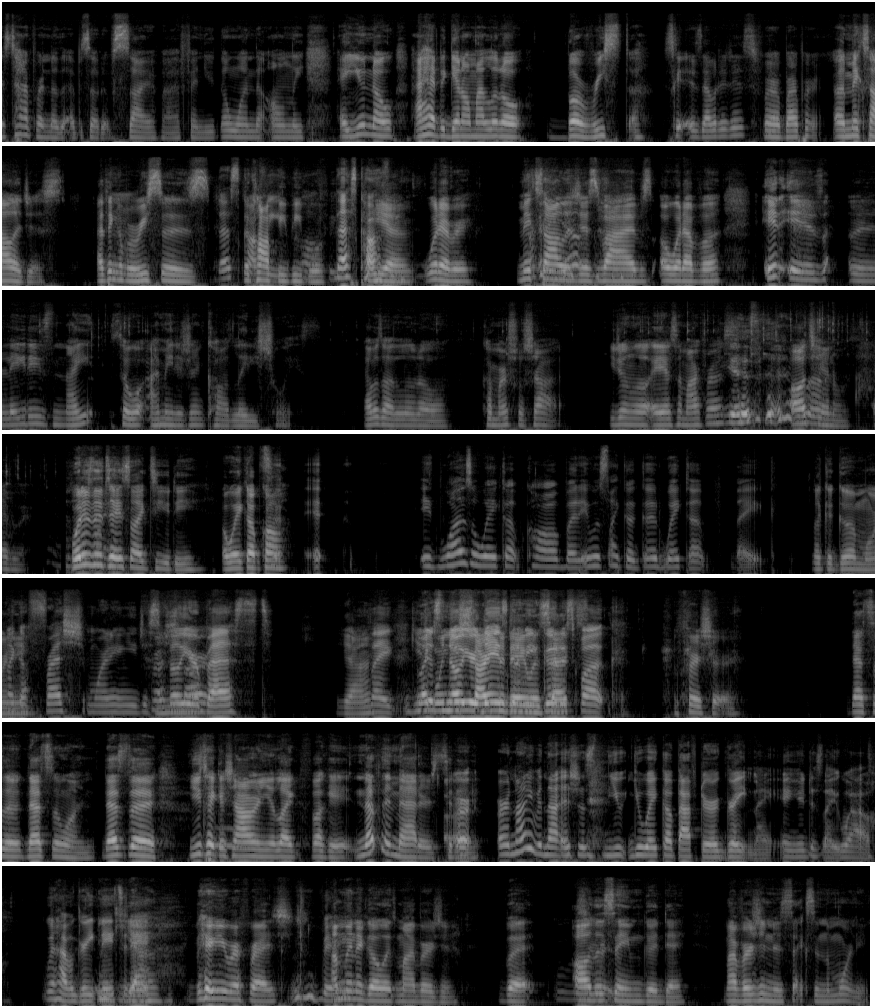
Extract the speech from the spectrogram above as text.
motherfucking time for another episode of Sorry If I Offend You, the one, the only. Hey, you know, I had to get on my little barista. Is that what it is for a barber? A mixologist. I think a barista is That's the coffee, people. That's coffee. Yeah, whatever. Mixologist vibes or whatever. It is ladies' night, so I made a drink called Ladies' Choice. That was a little commercial shot. You doing a little ASMR for us? Yes. All channels, everywhere. What does it taste like to you, D? A wake up call? It, it was a wake up call, but it was like a good wake up, like Like a good morning? like a fresh morning. You just Fresh feel your best. yeah, Like you Like just when know you your day is gonna day be with good as fuck. for sure. That's the that's the one. That's the you take a shower and you're like, fuck it, nothing matters today. Or, or not even that. It's just you you wake up after a great night and you're just like, wow, we're gonna have a great day mm, today. Yeah, very refreshed. I'm gonna go with my version, but all the same good day. My version is sex in the morning.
